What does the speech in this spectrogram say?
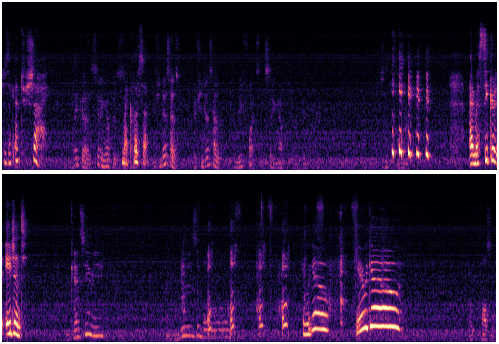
She's like, I'm too shy. I think uh, sitting up is My close-up. If she does has if she does have reflex, then sitting up is really good for her. I'm a secret agent. you can't see me. Invisible. Eh, eh, Here we go. Here we go. Oh, false one.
